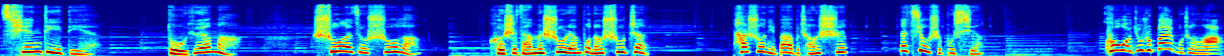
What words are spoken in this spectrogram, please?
亲弟弟，赌约嘛，输了就输了。可是咱们输人不能输阵。他说你拜不成师，那就是不行。可我就是拜不成啊。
